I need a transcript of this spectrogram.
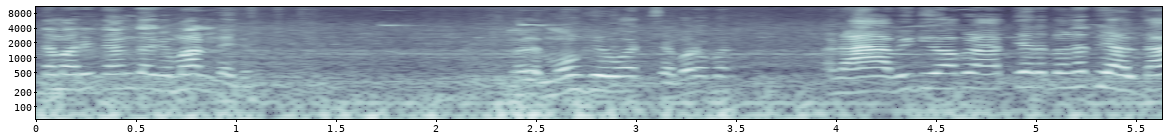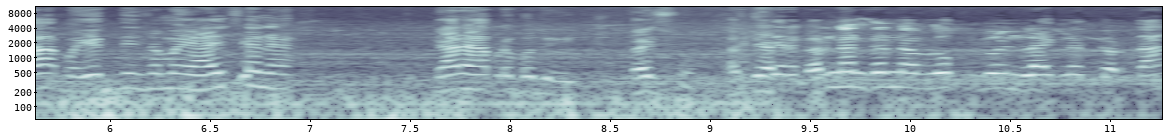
એ તમારી રીતે અંદાજો માર લેજો. એટલે મોંઘી વોચ છે, બરોબર? અને આ વીડિયો આપણે અત્યારે તો નથી હાલતા, પણ એક દિન સમય હાલ છે ને, ત્યારે આપણે બધું કરીશું. અત્યારે ઘરના ઘરના બ્લોગ જોઈને લાઈક નથી કરતા.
